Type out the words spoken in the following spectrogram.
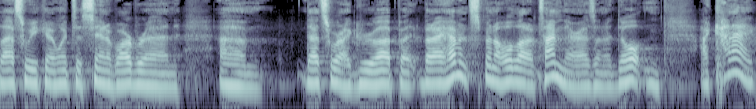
last week, I went to Santa Barbara, and um, that's where I grew up, but, but I haven't spent a whole lot of time there as an adult. And I kind of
